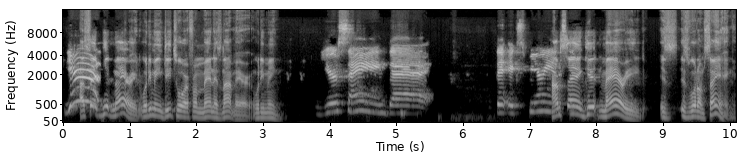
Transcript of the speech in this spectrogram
Yeah, I said get married. What do you mean detour from a man that's not married? What do you mean? you're saying that the experience. I'm saying get married is is what I'm saying.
